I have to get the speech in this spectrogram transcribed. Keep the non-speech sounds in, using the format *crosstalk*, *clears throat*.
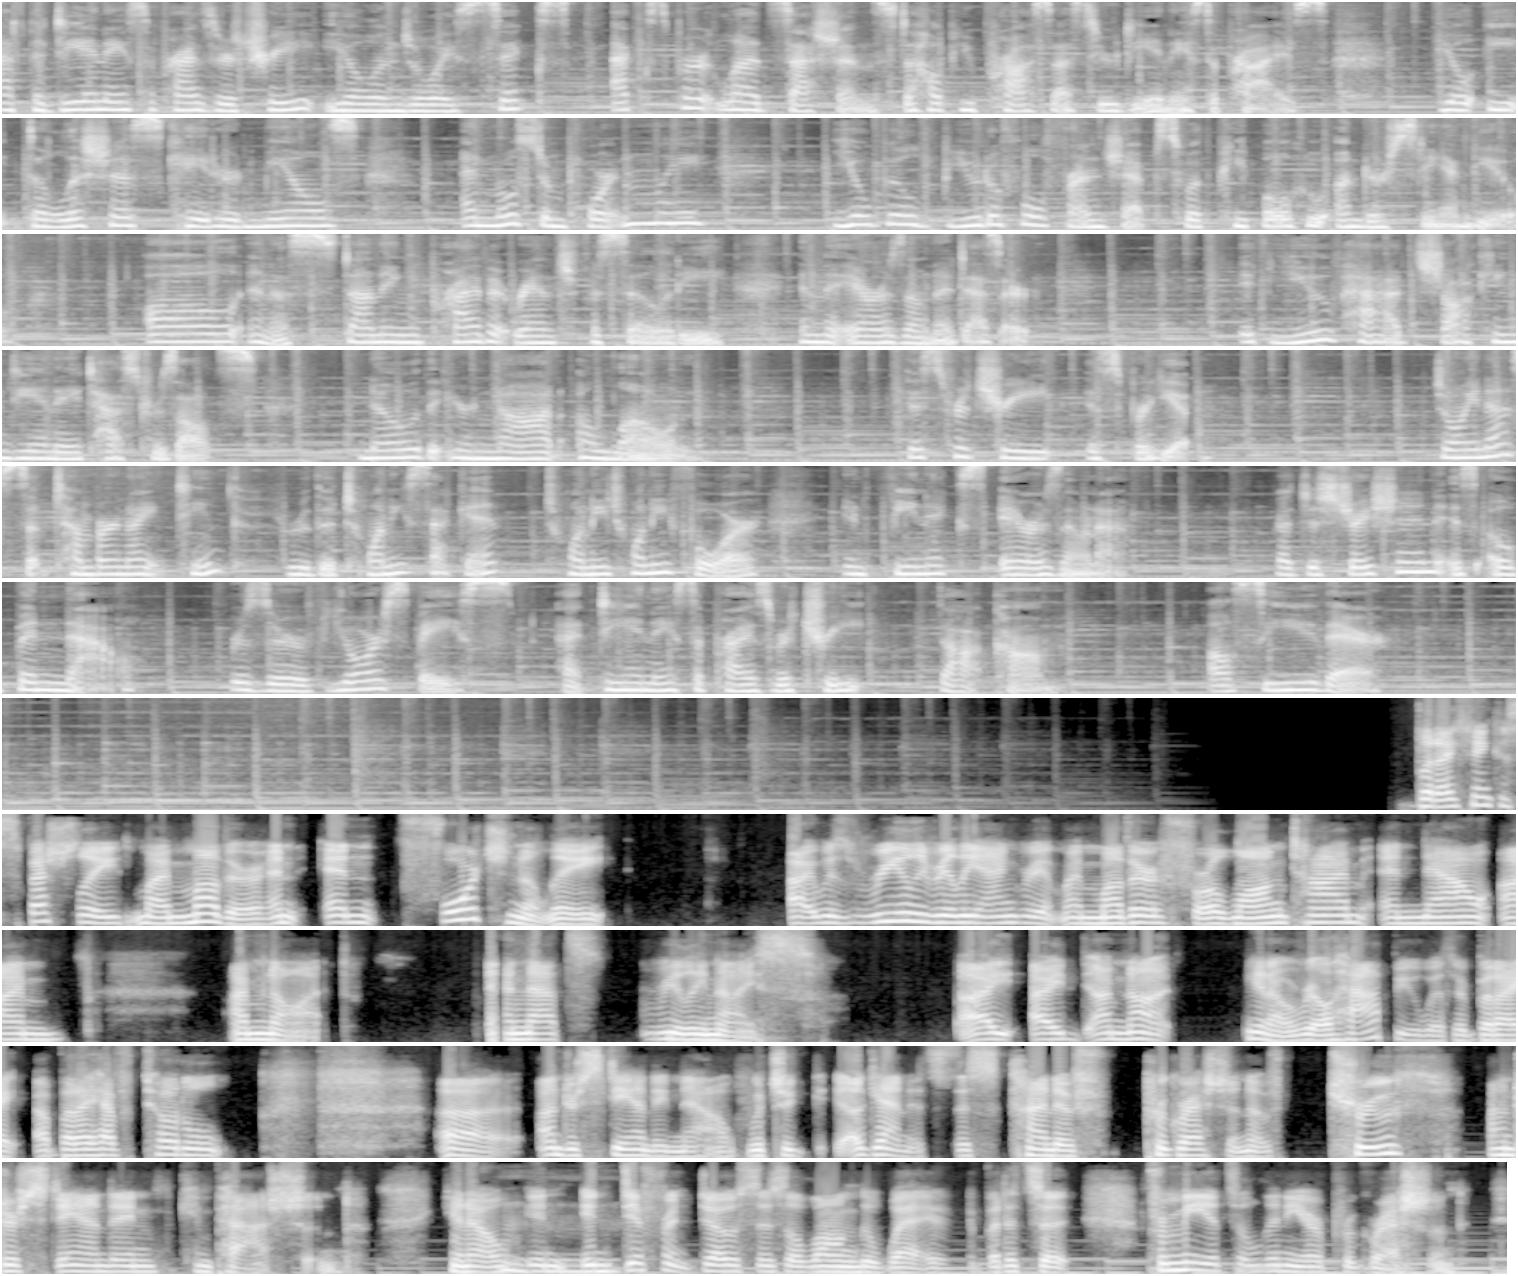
At the DNA Surprise Retreat, you'll enjoy six expert led sessions to help you process your DNA surprise. You'll eat delicious catered meals, and most importantly, you'll build beautiful friendships with people who understand you, all in a stunning private ranch facility in the Arizona desert. If you've had shocking DNA test results, know that you're not alone. This retreat is for you. Join us September 19th through the 22nd, 2024, in Phoenix, Arizona. Registration is open now. Reserve your space at DNASurpriseRetreat.com. I'll see you there. But I think especially my mother and and fortunately I was really really angry at my mother for a long time and now I'm I'm not. And that's really nice. I I I'm not, you know, real happy with her, but I but I have total uh understanding now, which again it's this kind of progression of truth understanding compassion you know mm-hmm. in in different doses along the way. But it's a for me it's a linear progression.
